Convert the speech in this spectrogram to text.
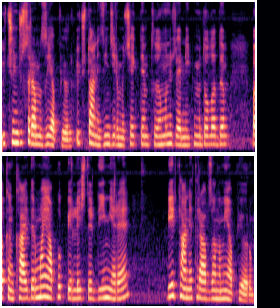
3. sıramızı yapıyoruz. 3 tane zincirimi çektim. Tığımın üzerine ipimi doladım. Bakın kaydırma yapıp birleştirdiğim yere bir tane trabzanımı yapıyorum.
